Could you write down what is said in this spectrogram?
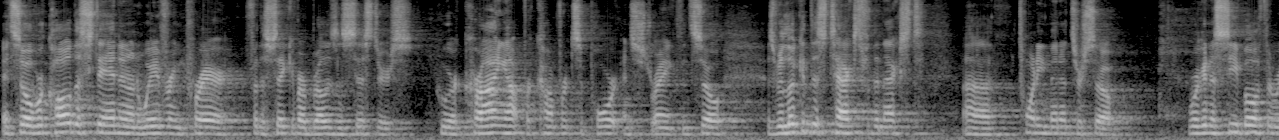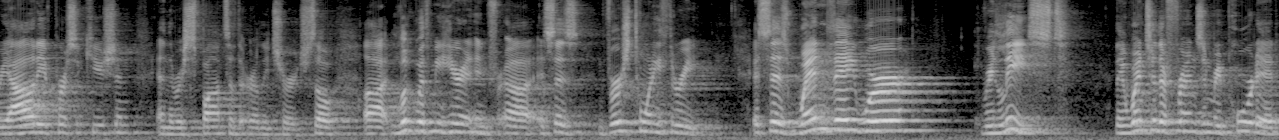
And so we're called to stand in unwavering prayer for the sake of our brothers and sisters who are crying out for comfort, support, and strength. And so as we look at this text for the next uh, 20 minutes or so, we're going to see both the reality of persecution and the response of the early church. So uh, look with me here. In, uh, it says, verse 23, it says, When they were released, they went to their friends and reported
